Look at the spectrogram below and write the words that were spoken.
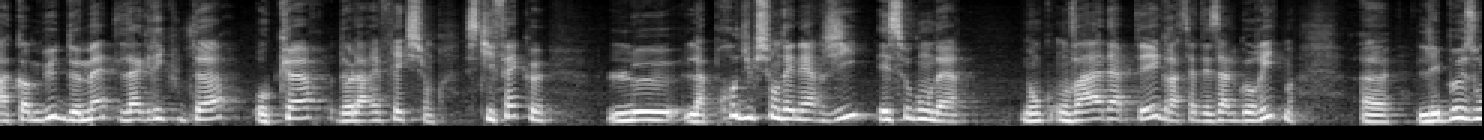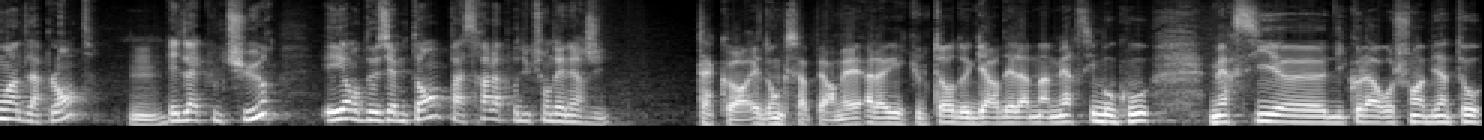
a comme but de mettre l'agriculteur au cœur de la réflexion. Ce qui fait que le, la production d'énergie est secondaire. Donc on va adapter, grâce à des algorithmes, euh, les besoins de la plante hmm. et de la culture, et en deuxième temps passera la production d'énergie. D'accord, et donc ça permet à l'agriculteur de garder la main. Merci beaucoup. Merci euh, Nicolas Rochon, à bientôt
